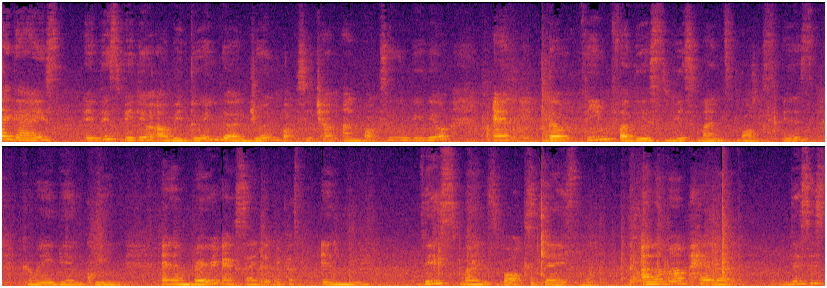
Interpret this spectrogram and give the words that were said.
Hi guys! In this video, I'll be doing the June BoxyCharm unboxing video and the theme for this this month's box is Caribbean Queen and I'm very excited because in this month's box there is the Alamar palette. This is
